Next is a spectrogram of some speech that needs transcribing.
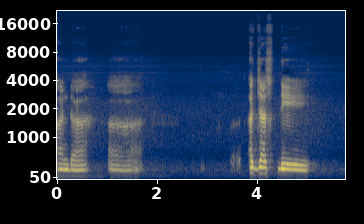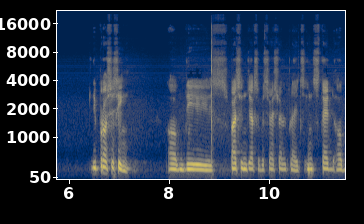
and uh, uh, adjust the the processing of the passengers of special flights instead of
